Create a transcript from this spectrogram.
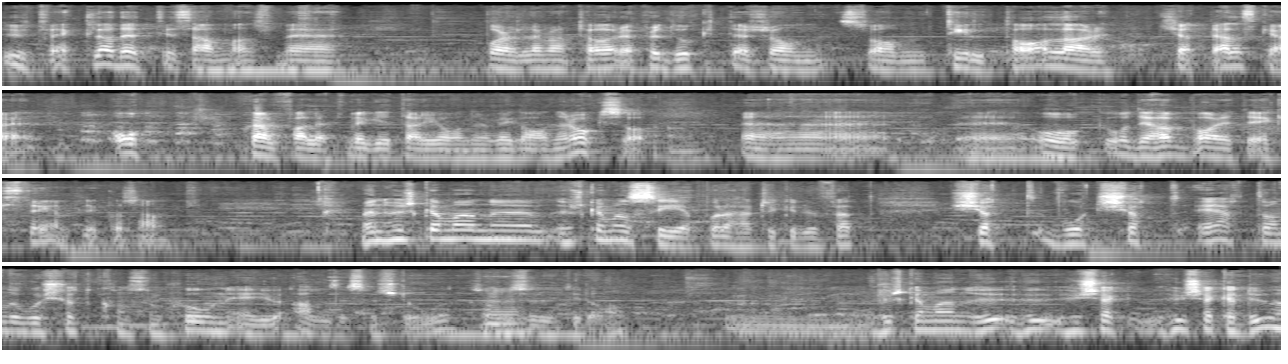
utvecklade tillsammans med våra leverantörer produkter som, som tilltalar köttälskare och självfallet vegetarianer och veganer också. Mm. och, och det har varit extremt lyckosamt. Men hur ska, man, hur ska man se på det här tycker du? För att kött, vårt köttätande och vår köttkonsumtion är ju alldeles för stor som mm. det ser ut idag. Hur ska man, hur, hur, hur, käk, hur käkar du,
